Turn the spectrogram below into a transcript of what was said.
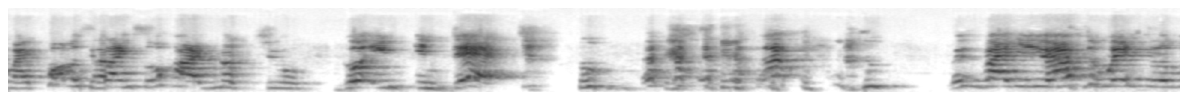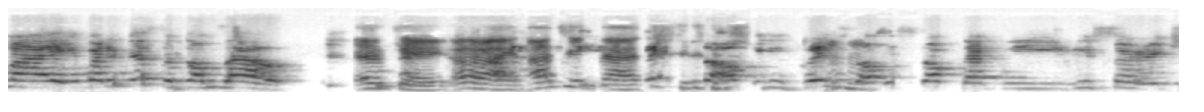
my policy, I'm trying so hard not to go in, in debt. Miss Buddy, you have to wait till my manifesto comes out. Okay, all right, I'll take that. Great stuff. It is great mm-hmm. stuff. It's stuff that we researched,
